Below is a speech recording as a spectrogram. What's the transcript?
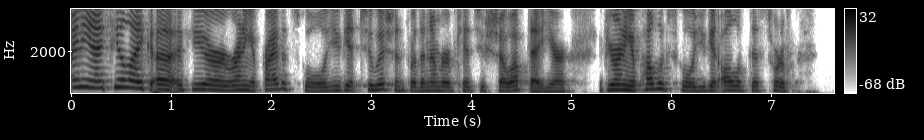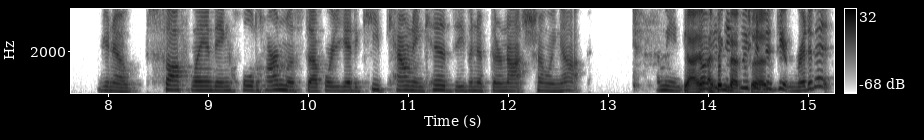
I mean, I feel like uh, if you are running a private school, you get tuition for the number of kids who show up that year. If you're running a public school, you get all of this sort of you know soft landing, hold harmless stuff where you get to keep counting kids even if they're not showing up. I mean, yeah, I, I think, think that's we should a, just get rid of it?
